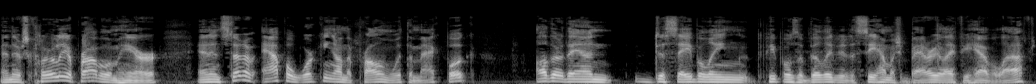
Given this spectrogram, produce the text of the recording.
And there's clearly a problem here. And instead of Apple working on the problem with the MacBook, other than disabling people's ability to see how much battery life you have left,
